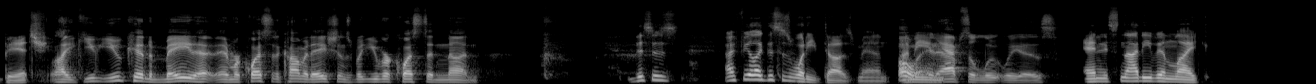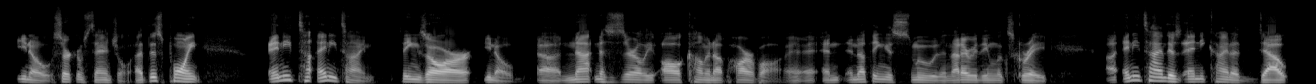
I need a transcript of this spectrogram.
Bitch. Like you you could have made and requested accommodations, but you requested none." This is I feel like this is what he does, man. I Oh, mean, it absolutely is. and it's not even like you know circumstantial at this point any time anytime things are, you know, uh, not necessarily all coming up Harbaugh, and, and, and nothing is smooth, and not everything looks great. Uh, anytime there's any kind of doubt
